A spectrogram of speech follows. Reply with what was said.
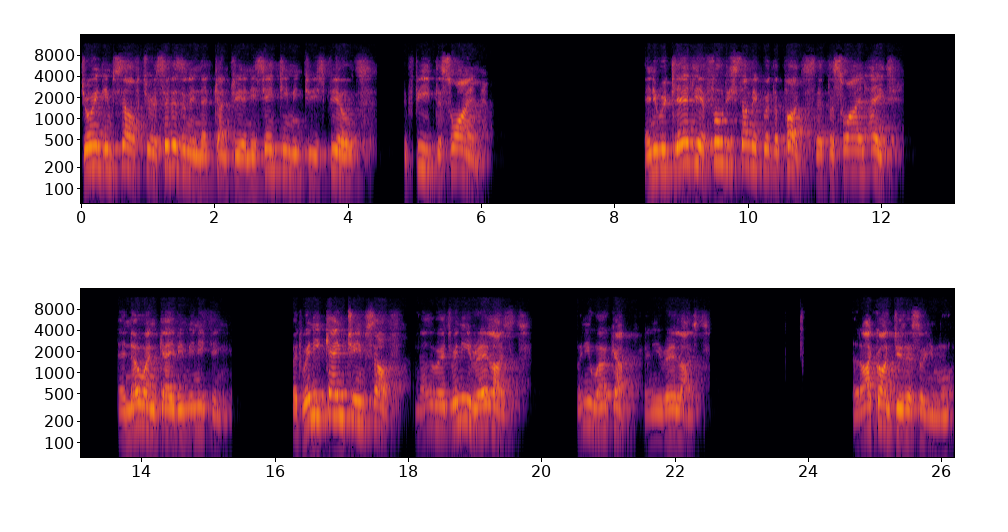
joined himself to a citizen in that country, and he sent him into his fields to feed the swine. And he would gladly have filled his stomach with the pods that the swine ate, and no one gave him anything. But when he came to himself, in other words, when he realized, when he woke up and he realized that I can't do this anymore,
